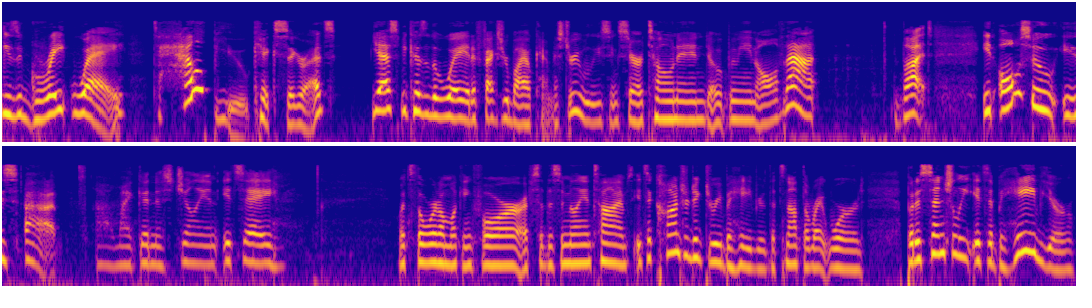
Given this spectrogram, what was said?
is a great way to help you kick cigarettes. Yes, because of the way it affects your biochemistry, releasing serotonin, dopamine, all of that. But it also is, uh, oh my goodness, Jillian, it's a, what's the word I'm looking for? I've said this a million times. It's a contradictory behavior. That's not the right word. But essentially, it's a behavior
